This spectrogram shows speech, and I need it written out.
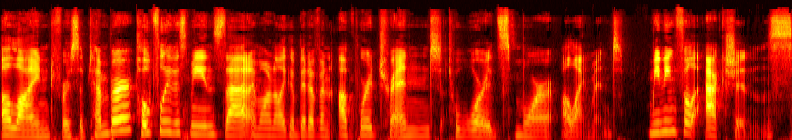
aligned for September. Hopefully this means that I'm on like a bit of an upward trend towards more alignment. Meaningful actions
